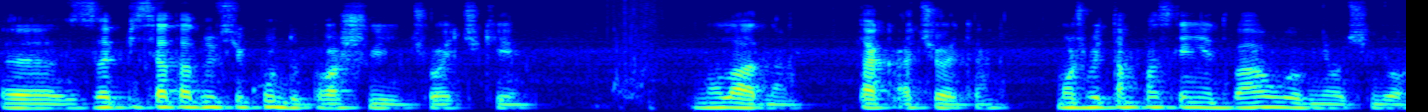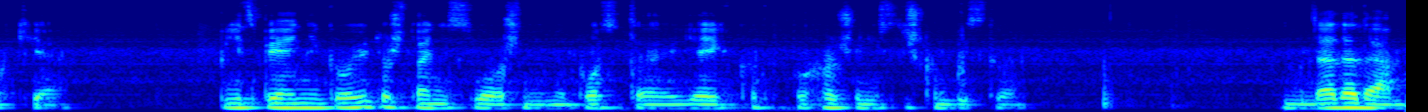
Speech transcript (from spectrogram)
э, за 51 секунду прошли, чувачки. Ну ладно. Так, а что это? Может быть, там последние два уровня очень легкие. В принципе, я не говорю то, что они сложные, но просто я их как-то прохожу не слишком быстро. Да-да-да.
